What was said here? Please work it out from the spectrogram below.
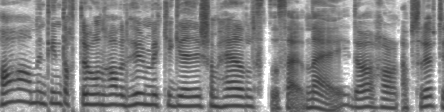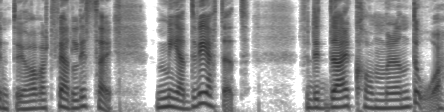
ja men din dotter hon har väl hur mycket grejer som helst och så här, nej det har hon absolut inte. Jag har varit väldigt så här, medvetet. För det där kommer ändå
